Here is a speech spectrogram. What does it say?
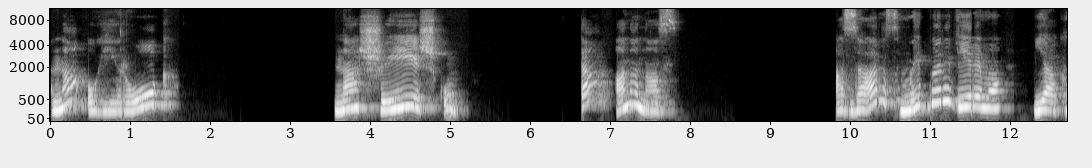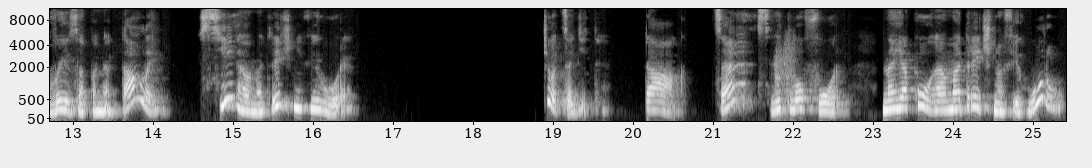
на огірок, на шишку та ананас. А зараз ми перевіримо, як ви запам'ятали всі геометричні фігури. Що це, діти? Так, це світлофор. На яку геометричну фігуру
